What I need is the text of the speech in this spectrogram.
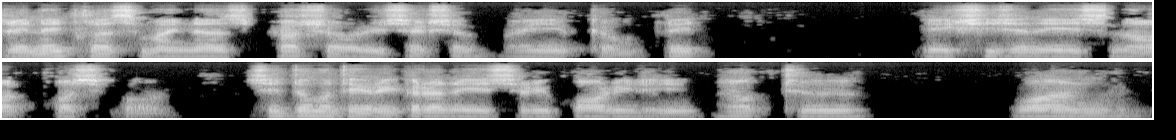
Drainage plus minus partial resection if complete excision is not possible. Symptomatic recurrence is reported in up to one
